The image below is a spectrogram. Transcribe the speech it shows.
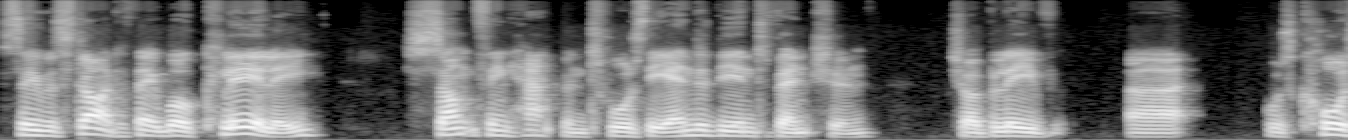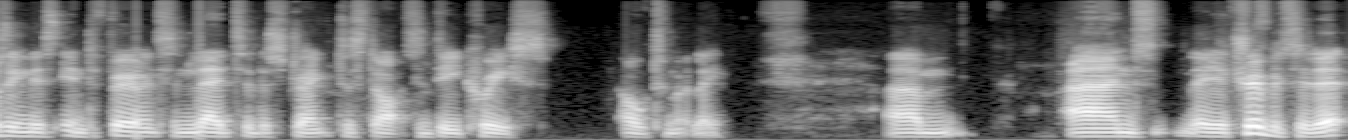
So he was starting to think, well, clearly something happened towards the end of the intervention, which I believe uh, was causing this interference and led to the strength to start to decrease ultimately. Um, and they attributed it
